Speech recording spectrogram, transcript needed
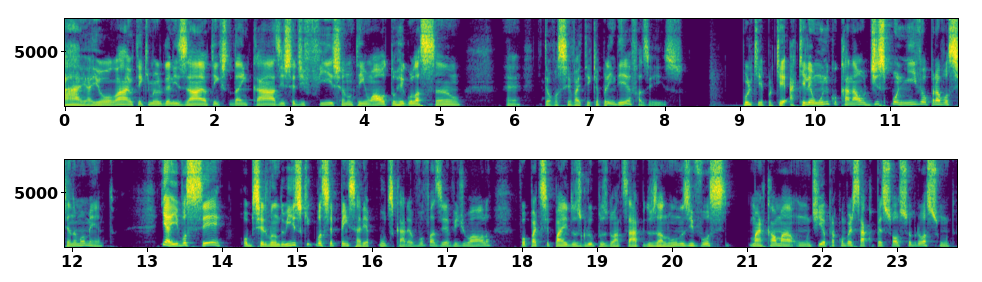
Ah, aí eu, ah, eu tenho que me organizar, eu tenho que estudar em casa, isso é difícil, eu não tenho autorregulação. É, então você vai ter que aprender a fazer isso. Por quê? Porque aquele é o único canal disponível para você no momento. E aí você, observando isso, o que você pensaria? Putz, cara, eu vou fazer a videoaula, vou participar aí dos grupos do WhatsApp dos alunos e vou marcar uma, um dia para conversar com o pessoal sobre o assunto.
